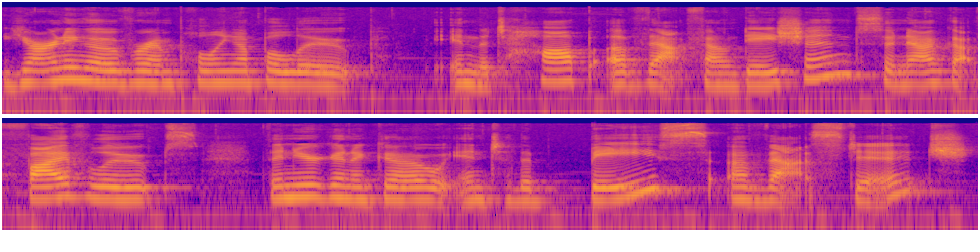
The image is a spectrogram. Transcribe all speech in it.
yarning over and pulling up a loop in the top of that foundation. So now I've got five loops. Then you're gonna go into the base of that stitch,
